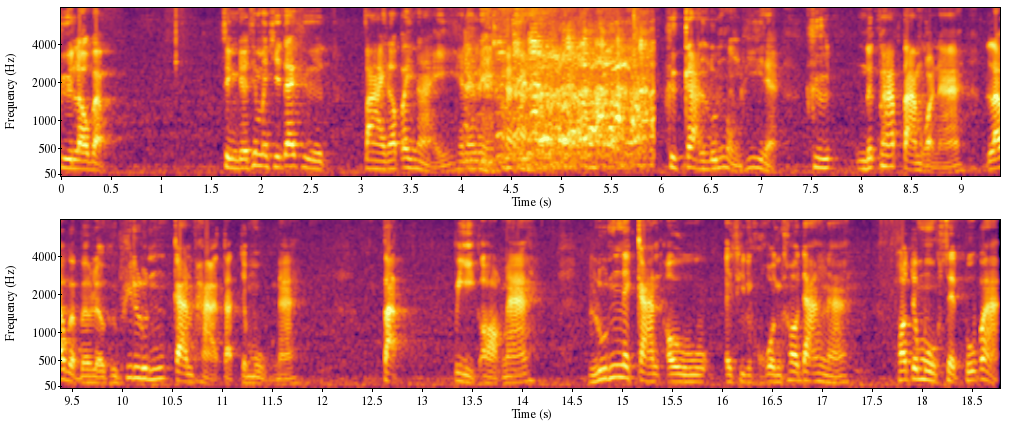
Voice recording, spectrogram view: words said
คือเราแบบ สิ่งเดียวที่มันคิดได้คือตายแล้วไปไหนแค่นั้นเอง คือการลุ้นของพี่เนี่ย คือนึกภาพตามก่อนนะเล่าแบบเร็วๆคือพี่ลุ้นการผ่าตัดจมูกนะ ตัดปีกออกนะลุ้นในการเอาไอซิลิโคนเข้าดั้งนะ พอจมูกเสร็จปุ๊บอะ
